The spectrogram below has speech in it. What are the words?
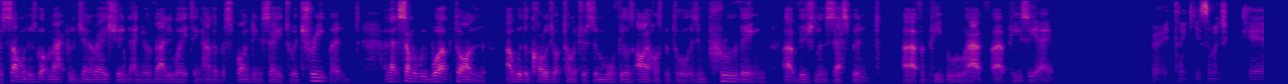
for someone who's got macular degeneration and you're evaluating how they're responding, say, to a treatment. And that's something we've worked on uh, with the College of Optometrists in Moorfields Eye Hospital is improving uh, visual assessment uh, for people who have uh, PCA. Great, thank you so much, Keir.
